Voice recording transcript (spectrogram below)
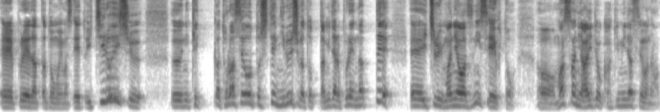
えー、プレーだったと思います。えーと、一塁手に結果取らせようとして二塁手が取ったみたいなプレーになって、えー、一塁間に合わずにセーフと。まさに相手をかき乱すような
